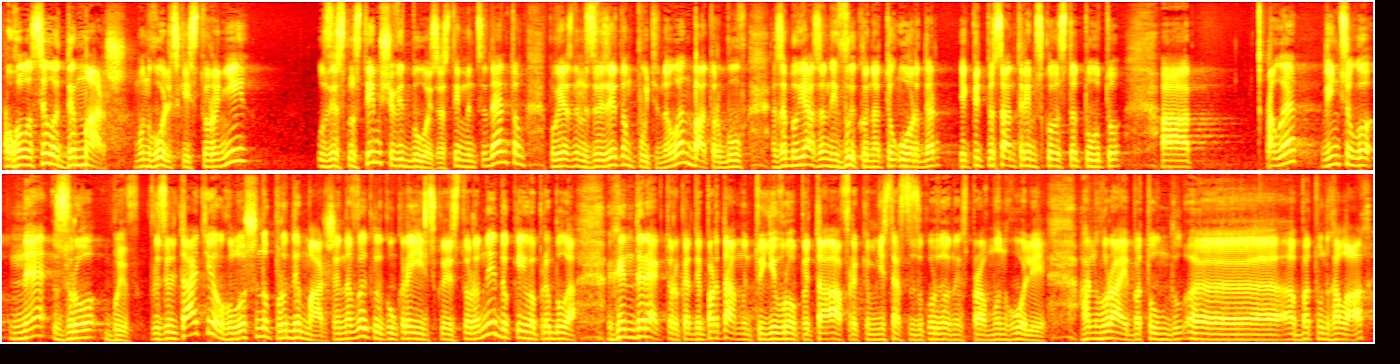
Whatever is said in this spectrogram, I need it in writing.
Оголосило демарш монгольській стороні у зв'язку з тим, що відбулося з тим інцидентом, пов'язаним з візитом Путіна. Улан Батор був зобов'язаний виконати ордер як підписант Римського статуту. А, але він цього не зробив. В результаті оголошено про демарш. На виклик української сторони до Києва прибула гендиректорка департаменту Європи та Африки Міністерства закордонних справ Монголії Гангурай Батун, е, Батунгалах.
